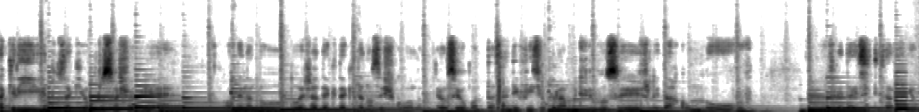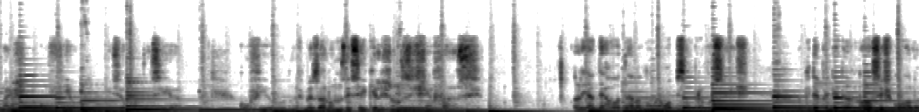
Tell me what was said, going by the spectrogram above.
Olá, queridos. Aqui é o professor Xavier, coordenador do EJADEC daqui da nossa escola. Eu sei o quanto está sendo difícil para muitos de vocês lidar com o um novo, enfrentar esse desafio, mas eu confio em seu potencial. Confio nos meus alunos e sei que eles não desistem fácil. Olha, a derrota ela não é uma opção para vocês. O que depender da nossa escola,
